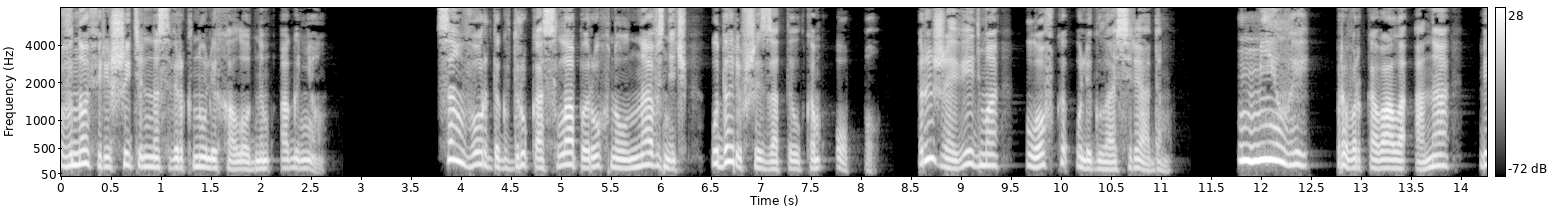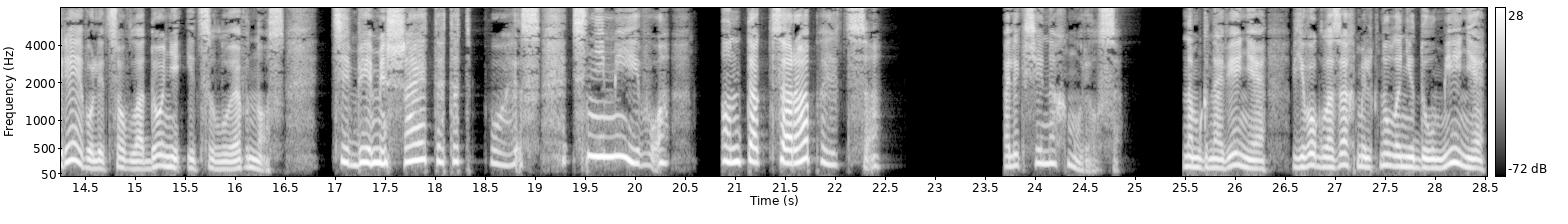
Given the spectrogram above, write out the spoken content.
вновь решительно сверкнули холодным огнем. Сам Вордок вдруг ослаб и рухнул навзничь, ударившись затылком об пол. Рыжая ведьма ловко улеглась рядом. «Милый», — проворковала она, беря его лицо в ладони и целуя в нос, — «тебе мешает этот пояс. Сними его. Он так царапается». Алексей нахмурился. На мгновение в его глазах мелькнуло недоумение,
